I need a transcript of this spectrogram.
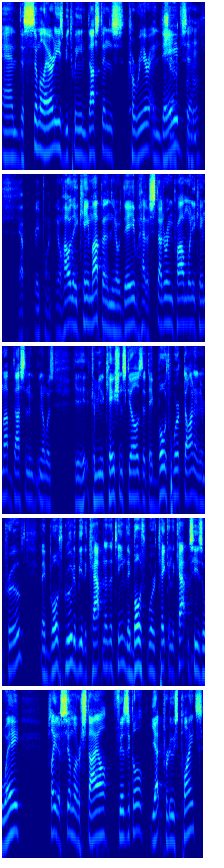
and the similarities between Dustin's career and Dave's and mm-hmm. yep Great point. You know how they came up, and you know Dave had a stuttering problem when he came up. Dustin, you know, was his communication skills that they both worked on and improved. They both grew to be the captain of the team. They both were taking the captaincies away, played a similar style, physical, yet produced points.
